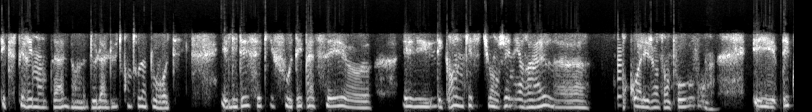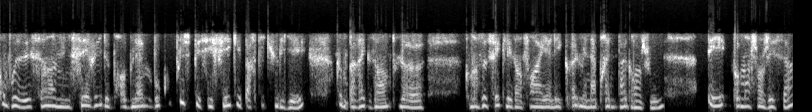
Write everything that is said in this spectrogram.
expérimentale de la lutte contre la pauvreté et l'idée c'est qu'il faut dépasser euh, les, les, grandes questions générales euh, pourquoi les gens sont pauvres et décomposer ça en une série de problèmes beaucoup plus spécifiques et particuliers, comme par exemple euh, comment se fait que les enfants aillent à l'école mais n'apprennent pas grand-chose, et comment changer ça.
